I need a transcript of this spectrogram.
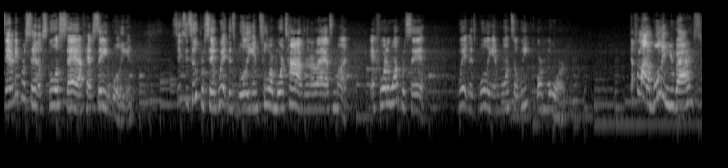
70% of school staff have seen bullying. 62% witnessed bullying two or more times in the last month, and 41% witnessed bullying once a week or more. That's a lot of bullying, you guys.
